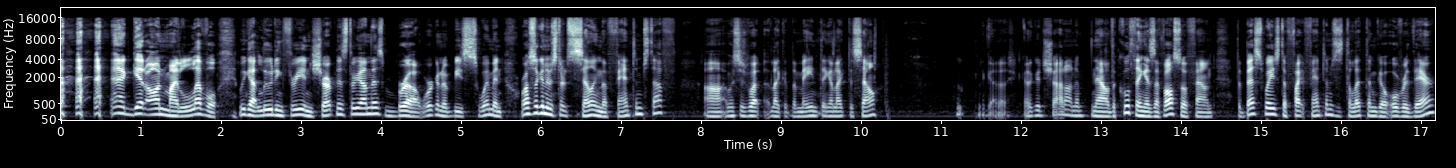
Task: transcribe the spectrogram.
Get on my level. We got looting 3 and sharpness 3 on this. Bro, we're to be swimming. We're also to start selling the phantom stuff, uh, which is what like the main thing I like to sell. Oop, I got a, got a good shot on him. Now, the cool thing is I've also found the best ways to fight phantoms is to let them go over there.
